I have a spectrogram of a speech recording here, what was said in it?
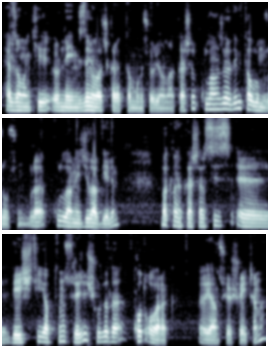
Her zamanki örneğimizden yola çıkaraktan bunu söylüyorum arkadaşlar. Kullanıcılar diye bir tablomuz olsun. Burada kullanıcılar diyelim. Bakın arkadaşlar siz e, değişikliği yaptığınız sürece şurada da kod olarak e, yansıyor şu ekrana.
